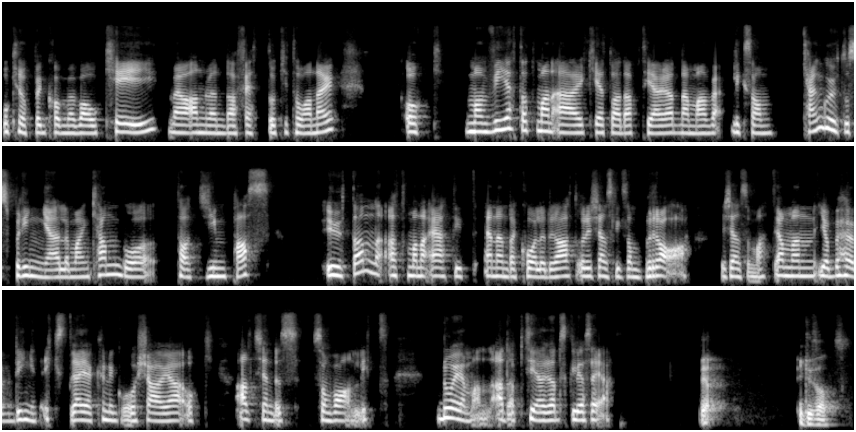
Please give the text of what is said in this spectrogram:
och kroppen kommer vara okej okay med att använda fett och ketoner. Och man vet att man är ketoadapterad när man liksom kan gå ut och springa eller man kan gå och ta ett gympass utan att man har ätit en enda kolhydrat och det känns liksom bra. Det känns som att ja, men jag behövde inget extra, jag kunde gå och köra och allt kändes som vanligt då är man adapterad skulle jag säga. Ja, inte sant.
